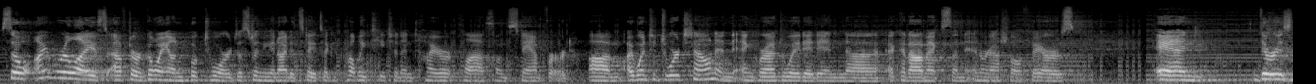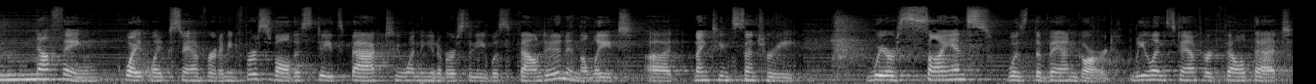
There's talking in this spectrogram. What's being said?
So I realized after going on book tour just in the United States, I could probably teach an entire class on Stanford. Um, I went to Georgetown and, and graduated in uh, economics and international affairs. And there is nothing quite like Stanford. I mean, first of all, this dates back to when the university was founded in the late uh, 19th century, where science was the vanguard. Leland Stanford felt that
